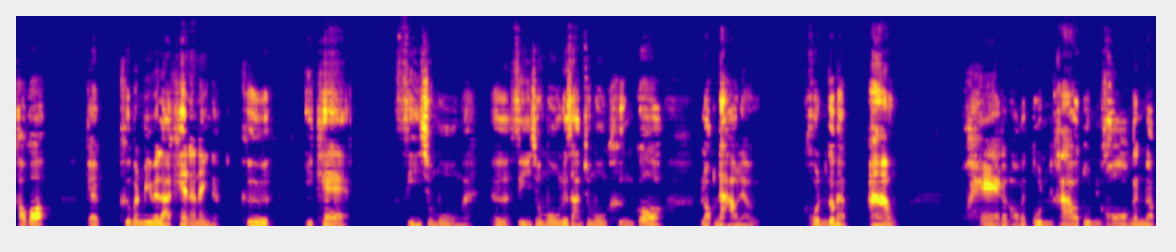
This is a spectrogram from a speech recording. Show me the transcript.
เขาก็แกคือมันมีเวลาแค่นั้นเองอะคืออีกแค่สี่ชั่วโมงนะเออสี่ชั่วโมงหรือสามชั่วโมงครึ่งก็ล็อกดาวน์แล้ว คนก็แบบอ้าวแห่กันออกไปตุนข้าวตุนของกันแบบ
